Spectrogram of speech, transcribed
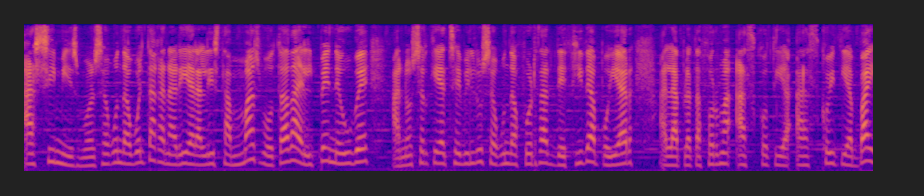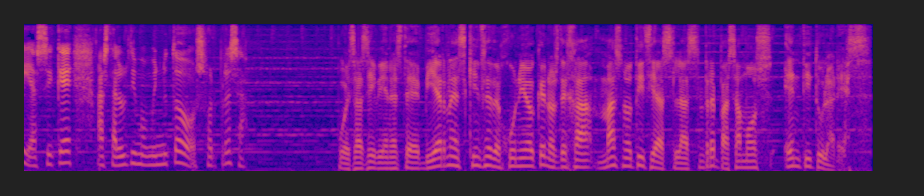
a sí mismo. En segunda vuelta ganaría la lista más votada el PNV, a no ser que EH Bildu, segunda fuerza, decida apoyar a la plataforma Azcoitia, Azcoitia Bay. Así que hasta el último minuto, sorpresa. Pues así viene este viernes 15 de junio que nos deja más noticias. Las repasamos en titulares.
